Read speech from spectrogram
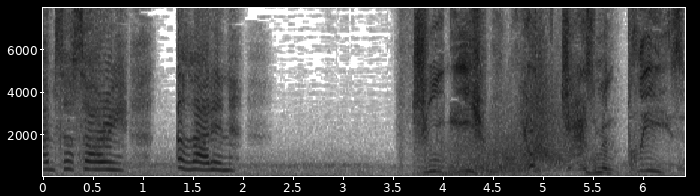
I'm so sorry, Aladdin. Genie! Help Jasmine, please!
